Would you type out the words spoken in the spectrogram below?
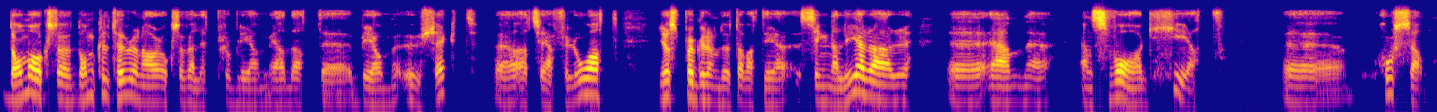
de, också, de kulturerna har också väldigt problem med att be om ursäkt, att säga förlåt, just på grund av att det signalerar en, en svaghet hos en.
